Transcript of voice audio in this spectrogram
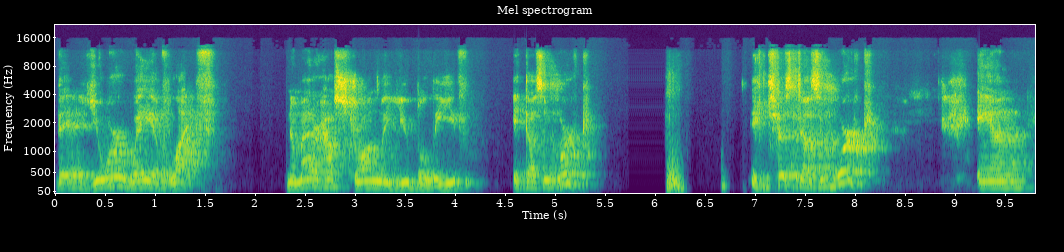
that your way of life, no matter how strongly you believe, it doesn't work it just doesn't work. And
